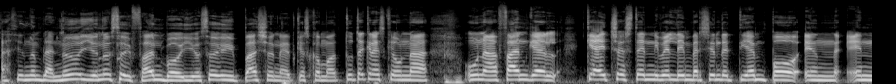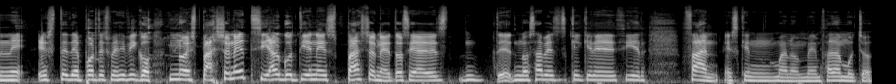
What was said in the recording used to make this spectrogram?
haciendo en plan, no, yo no soy fanboy, yo soy passionate, que es como, ¿tú te crees que una, una fangirl que ha hecho este nivel de inversión de tiempo en, en este deporte específico no es passionate? Si algo tienes passionate, o sea, es- no sabes qué quiere decir fan, es que, bueno, me enfada mucho.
